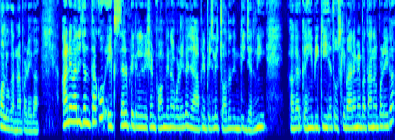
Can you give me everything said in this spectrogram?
फॉलो करना पड़ेगा। आने वाली जनता को एक सेल्फ डिक्लेरेशन फॉर्म देना पड़ेगा, जहाँ आपने पिछले चौदह दिन की जर्नी अगर कहीं भी की है तो उसके बारे में बताना पड़ेगा।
